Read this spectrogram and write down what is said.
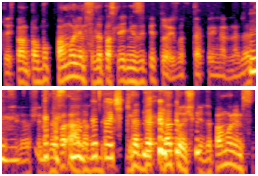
То есть пом- пом- помолимся до последней запятой, вот так примерно, да. То есть, или вообще До до, пос по- а, ну, до, до точки. до, до- до точки, да, помолимся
